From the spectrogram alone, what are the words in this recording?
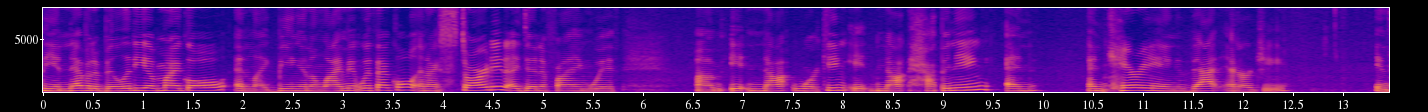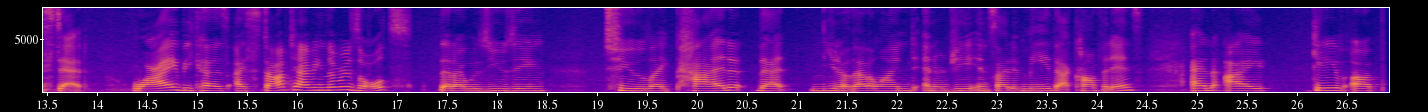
the inevitability of my goal and like being in alignment with that goal, and I started identifying with um, it not working, it not happening, and and carrying that energy instead. Why? Because I stopped having the results that I was using to like pad that, you know, that aligned energy inside of me, that confidence. And I gave up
